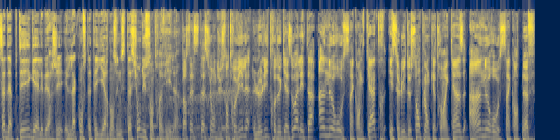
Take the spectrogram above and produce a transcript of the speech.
s'adapter. Gaël Berger l'a constaté hier dans une station du centre-ville. Dans cette station du centre-ville, le litre de gasoil est à 1,54€ et celui de samplon 95 à 1,59€.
